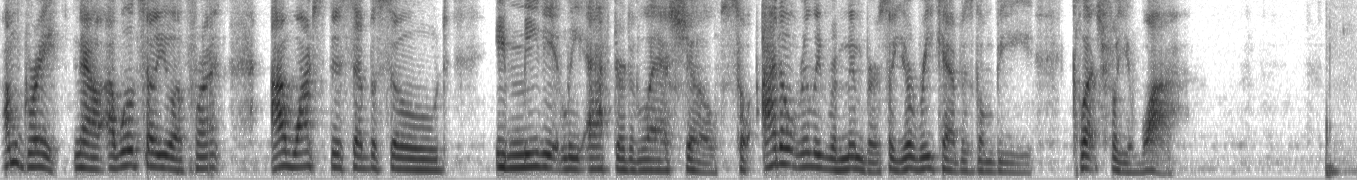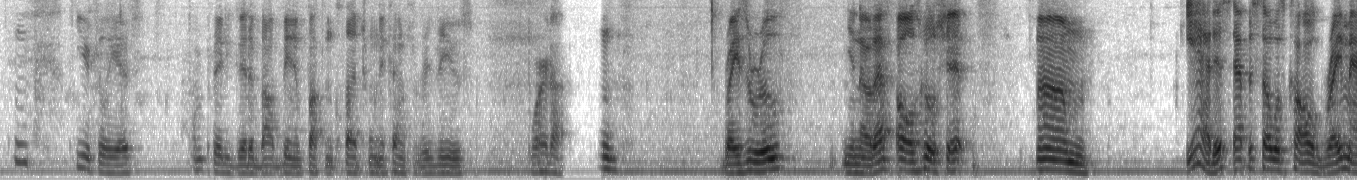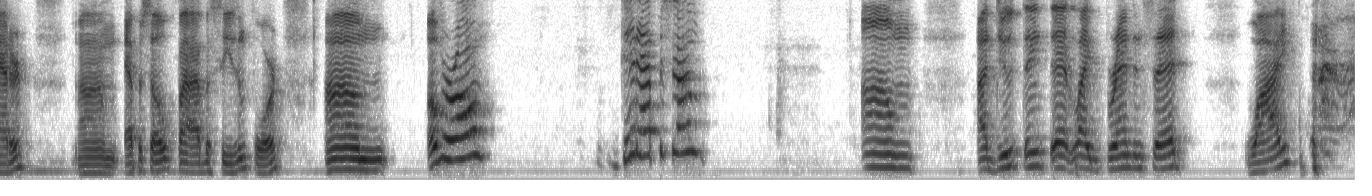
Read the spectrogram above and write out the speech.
I'm great. Now, I will tell you up front, I watched this episode immediately after the last show. So I don't really remember. So your recap is going to be clutch for your why. Hmm. Usually is. I'm pretty good about being fucking clutch when it comes to reviews. Word up. Raise the roof. You know, that's old school shit. Um, yeah, this episode was called Gray Matter. Um, episode five of season four. Um, overall, good episode. Um, I do think that, like Brandon said, why?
